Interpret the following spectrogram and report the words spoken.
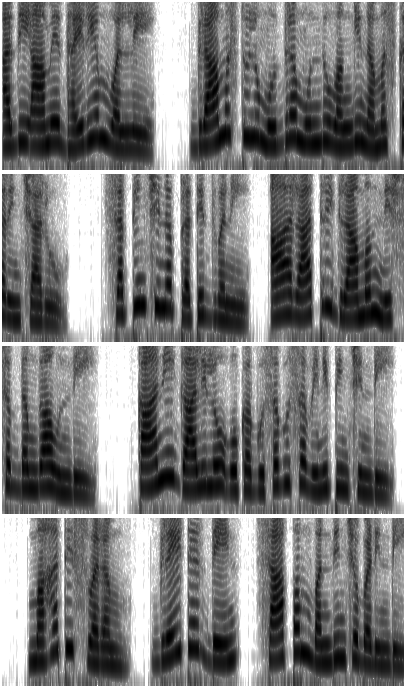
అది ఆమె ధైర్యం వల్లే. గ్రామస్థులు ముద్ర ముందు వంగి నమస్కరించారు. శపించిన ప్రతిధ్వని ఆ రాత్రి గ్రామం నిశ్శబ్దంగా ఉంది. కానీ గాలిలో ఒక గుసగుస వినిపించింది. మహతి స్వరం గ్రేటర్ దేన్ శాపం బంధించబడింది.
